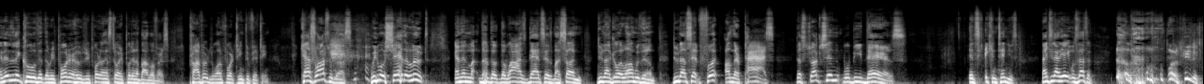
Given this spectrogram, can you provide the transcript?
And isn't it cool that the reporter who's reporting on this story put in a Bible verse, Proverbs one fourteen through fifteen, cast lots with us, we will share the loot. And then my, the, the the wise dad says, "My son, do not go along with them. Do not set foot on their paths. Destruction will be theirs." It's it continues. 1998 was nothing. oh, excuse me.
